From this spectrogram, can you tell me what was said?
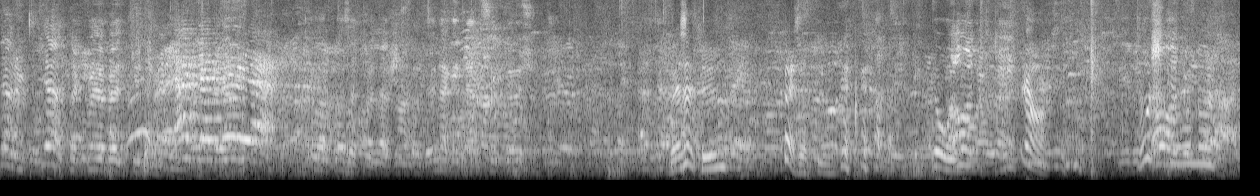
Gyerünk, gyertek följebb egy kicsit! Gyertek följebb! Jó, vezetőnek, ő nekik nem szűkös. Vezetünk? Vezetünk. Jó, Ja. A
